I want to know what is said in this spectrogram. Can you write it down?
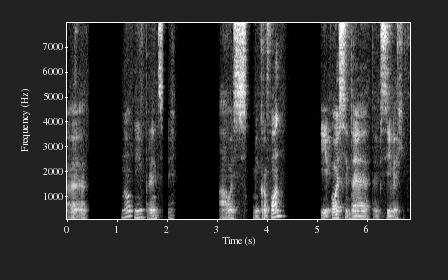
Е, ну і, в принципі, а ось мікрофон. І ось іде Type-C вихід.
